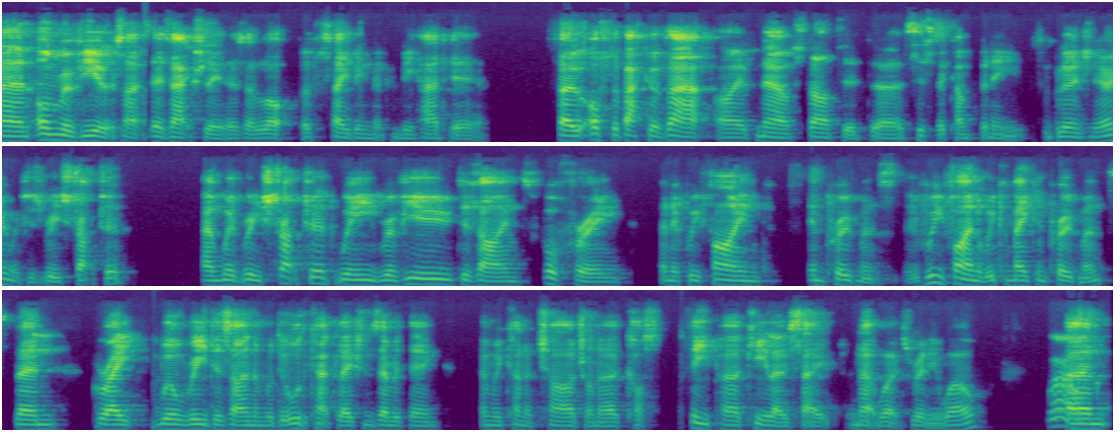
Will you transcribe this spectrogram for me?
And on review, it's like there's actually there's a lot of saving that can be had here. So off the back of that, I've now started a sister company to Blue Engineering, which is restructured. And with restructured, we review designs for free. And if we find improvements. If we find that we can make improvements, then great, we'll redesign and we'll do all the calculations, everything, and we kind of charge on a cost fee per kilo saved, and that works really well. Wow. And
